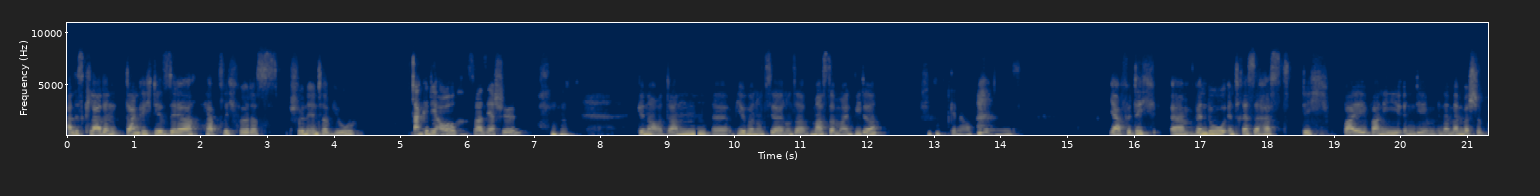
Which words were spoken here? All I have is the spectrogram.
Alles klar, dann danke ich dir sehr herzlich für das schöne Interview. Danke dir auch, es war sehr schön. Genau, dann, äh, wir hören uns ja in unser Mastermind wieder. genau. Und ja, für dich, ähm, wenn du Interesse hast, dich bei Vanni in, dem, in der Membership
